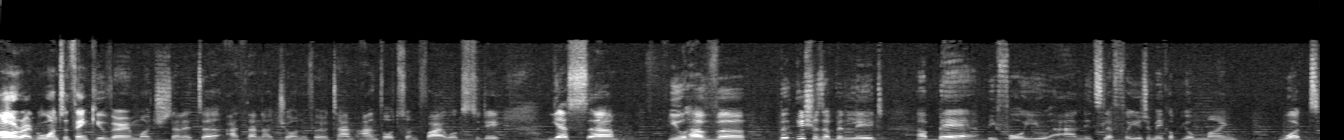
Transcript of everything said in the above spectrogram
All right, we want to thank you very much, Senator Athan Achonu, for your time and thoughts on fireworks today. Yes, uh, you have, uh, the issues have been laid uh, bare before you, and it's left for you to make up your mind what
